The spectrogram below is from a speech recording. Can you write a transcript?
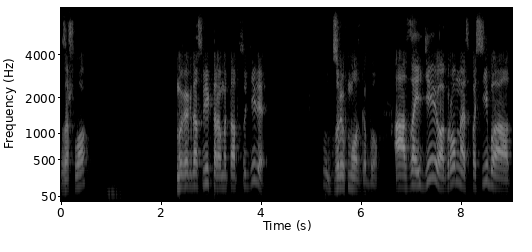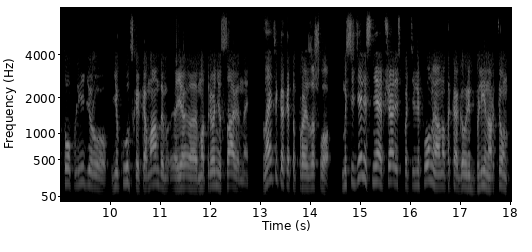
Зашло? Мы когда с Виктором это обсудили, взрыв мозга был. А за идею огромное спасибо топ-лидеру якутской команды э, э, Матрёне Савиной. Знаете, как это произошло? Мы сидели с ней, общались по телефону, и она такая говорит, блин, Артем,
